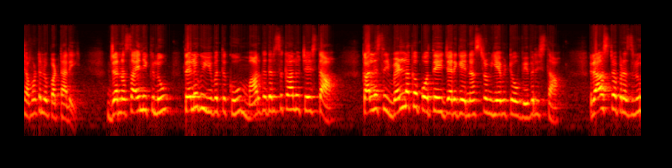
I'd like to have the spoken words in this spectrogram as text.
చెమటలు పట్టాలి. జన సైనికులు తెలుగు యువతకు మార్గదర్శకాలు చేస్తా. కలిసి వెళ్ళకపోతే జరిగే నష్టం ఏమిటో వివరిస్తా. రాష్ట్ర ప్రజలు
